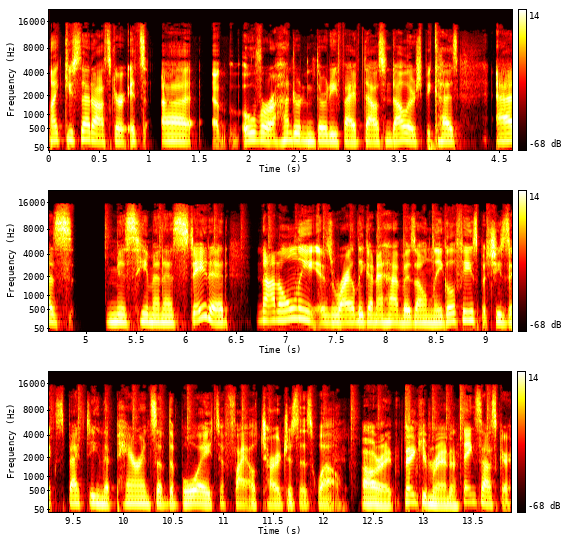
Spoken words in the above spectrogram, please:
Like you said, Oscar, it's uh, over $135,000 because as Ms. Jimenez stated, not only is Riley going to have his own legal fees, but she's expecting the parents of the boy to file charges as well. All right. Thank you, Miranda. Thanks, Oscar.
